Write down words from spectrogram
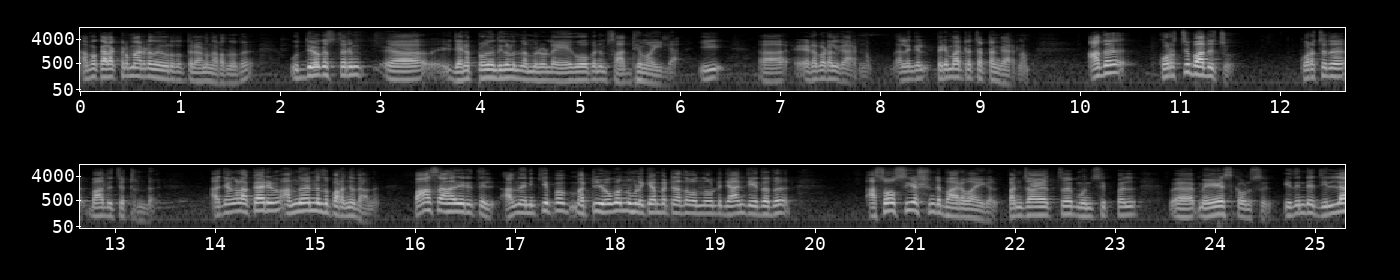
അപ്പോൾ കളക്ടർമാരുടെ നേതൃത്വത്തിലാണ് നടന്നത്. ഉദ്യോഗസ്ഥരും ജനപ്രതിനിധികളും തമ്മിലുള്ള ഏകോപനം സാധ്യമായില്ല. ഈ ഇടപെടൽ കാരണം അല്ലെങ്കിൽ പെരുമാറ്റച്ചട്ടം കാരണം. അത് കുറച്ച് ബാധിച്ചു. കുറച്ചത് ബാധിച്ചിട്ടുണ്ട്. അത് ഞങ്ങൾ അക്കാര്യം അന്ന് തന്നെ അത് പറഞ്ഞതാണ്. അപ്പോൾ ആ സാഹചര്യത്തിൽ അന്ന് എനിക്കിപ്പോൾ മറ്റു യോഗമൊന്നും വിളിക്കാൻ പറ്റാതെ വന്നുകൊണ്ട് ഞാൻ ചെയ്തത് അസോസിയേഷന്റെ ഭാരവാഹികൾ പഞ്ചായത്ത് മുനിസിപ്പൽ മേയേഴ്സ് കൗൺസിൽ ഇതിന്റെ ജില്ലാ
